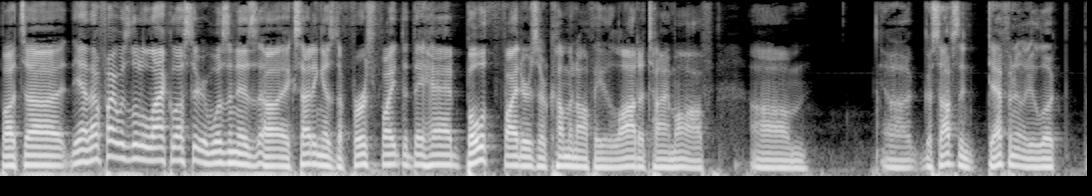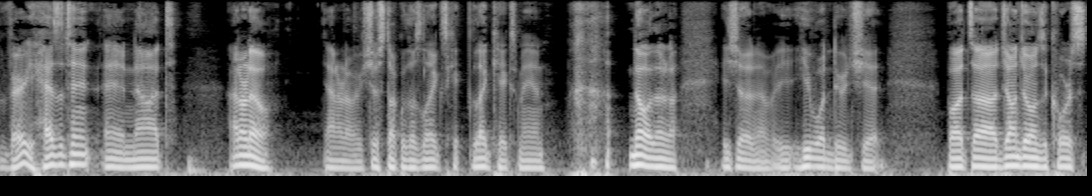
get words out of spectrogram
But uh, yeah, that fight was a little lackluster. It wasn't as uh, exciting as the first fight that they had. Both fighters are coming off a lot of time off. Um, uh, Gustafsson definitely looked very hesitant and not. I don't know. I don't know. He's just stuck with those legs, leg kicks, man. no, no, no. He shouldn't have. He, wasn't doing shit. But uh, Jon Jones, of course,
